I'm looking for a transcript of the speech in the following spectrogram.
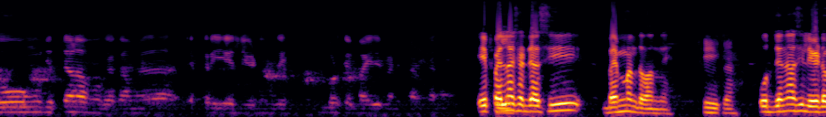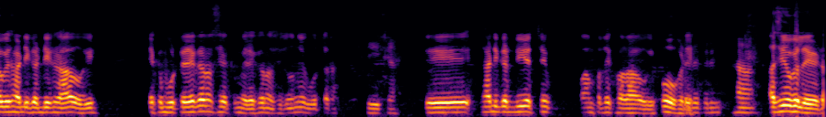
ਦੋ ਮੂੰਹ ਜਿੱਤੇ ਵਾਲਾ ਹੋ ਗਿਆ ਕੰਮ ਇਹਦਾ ਇੱਕ ਵਾਰੀ ਇਹ ਲੇਟ ਹੋ ਗਏ ਮੁੜ ਕੇ ਬਾਈ ਦੇ ਪਿੰਡ ਛੱਡ ਦੇਣਾ ਇਹ ਪਹਿਲਾਂ ਛੱਡਿਆ ਸੀ ਬਹਿਮਨ ਦਵਾਨੇ ਠੀਕ ਹੈ। ਉਸ ਦਿਨ ਅਸੀਂ ਲੇਟ ਹੋ ਗਏ ਸਾਡੀ ਗੱਡੀ ਖਰਾਬ ਹੋ ਗਈ। ਇੱਕ ਬੂਟੇ ਦੇ ਘਰੋਂ ਸੀ ਇੱਕ ਮੇਰੇ ਘਰੋਂ ਸੀ ਦੋਨੇ ਕਬੂਤਰ। ਠੀਕ ਹੈ। ਤੇ ਸਾਡੀ ਗੱਡੀ ਇੱਥੇ ਪੰਪ ਤੇ ਖਰਾਬ ਹੋ ਗਈ ਭੋਖੜੇ। ਹਾਂ। ਅਸੀਂ ਹੋ ਗਏ ਲੇਟ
